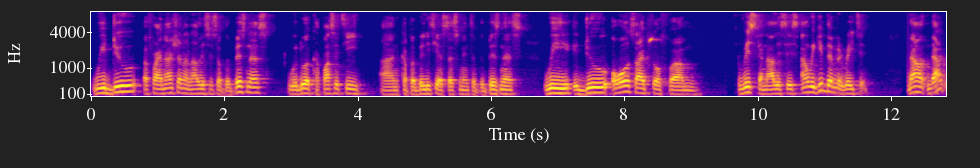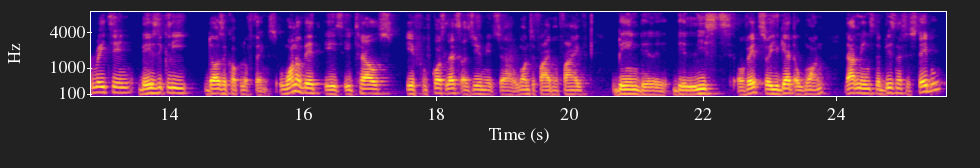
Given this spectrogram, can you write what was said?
We do a financial analysis of the business. We do a capacity and capability assessment of the business. We do all types of um, risk analysis and we give them a rating. Now, that rating basically does a couple of things. One of it is it tells if, of course, let's assume it's uh, one to five and five being the, the least of it. So you get a one. That means the business is stable.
